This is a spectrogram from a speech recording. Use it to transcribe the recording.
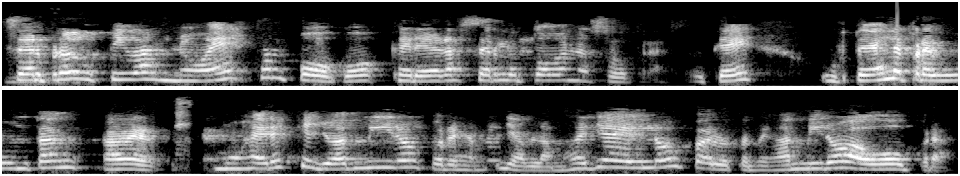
Ser productivas no es tampoco querer hacerlo todo nosotras, ¿ok? Ustedes le preguntan, a ver, mujeres que yo admiro, por ejemplo, ya hablamos de J-Lo, pero también admiro a Oprah.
